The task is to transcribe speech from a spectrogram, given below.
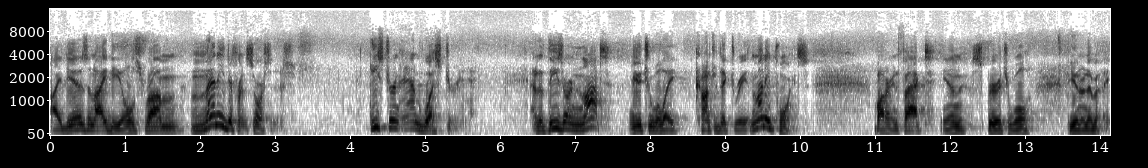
ideas, and ideals from many different sources, Eastern and Western, and that these are not mutually contradictory at many points, but are in fact in spiritual unanimity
